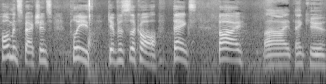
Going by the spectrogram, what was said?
home inspections, please give us a call. Thanks. Bye. Bye. Thank you.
